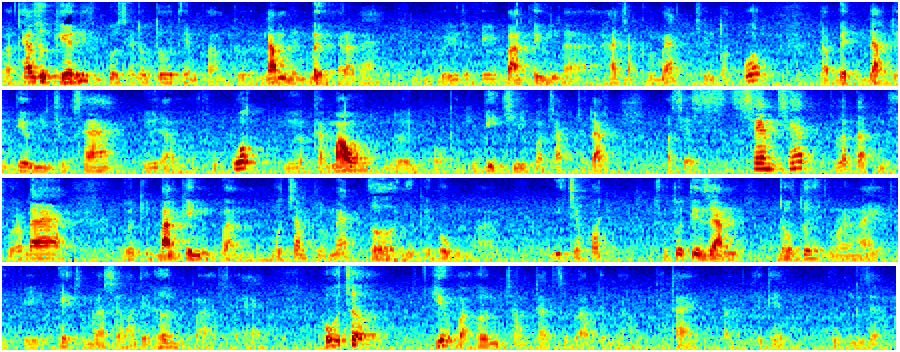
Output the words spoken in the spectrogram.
và theo dự kiến thì chúng tôi sẽ đầu tư thêm khoảng từ 5 đến 7 cái radar với cái bán kính là 200 km trên toàn quốc, đặc biệt đảo tuyển tiêu như Trường Sa, như đảo Phú Quốc, như Cà Mau, nơi có cái vị trí quan trọng để đặt và sẽ xem xét lắp đặt một số radar với cái bán kính khoảng 100 km ở những cái vùng mà bị che khuất. Chúng tôi tin rằng đầu tư hệ thống radar này thì cái hệ thống radar sẽ hoàn thiện hơn và sẽ hỗ trợ hiệu quả hơn trong tác dự báo, cảnh báo thiên tai và thời tiết của người dân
